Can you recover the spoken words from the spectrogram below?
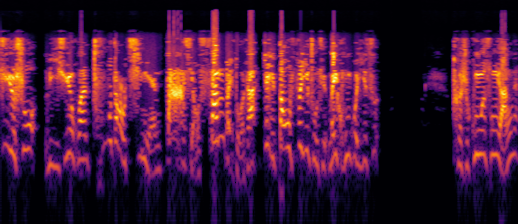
据说李寻欢出道七年，大小三百多战，这刀飞出去没空过一次。可是郭松阳呢？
